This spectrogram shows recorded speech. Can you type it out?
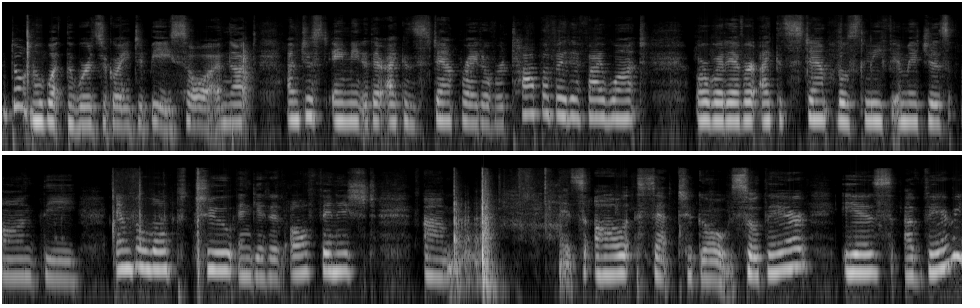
I don't know what the words are going to be, so I'm not, I'm just aiming it there. I can stamp right over top of it if I want, or whatever. I could stamp those leaf images on the envelope too and get it all finished. Um, it's all set to go. So there is a very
